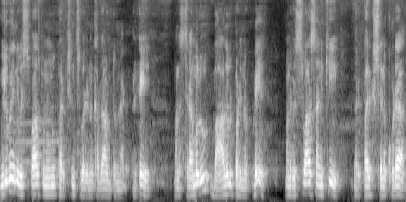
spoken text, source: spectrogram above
విలువైన విశ్వాసమును పరీక్షించబడిన కదా అంటున్నాడు. అంటే మన శ్రమలు బాధలు పడినప్పుడే మన విశ్వాసానికి మరి పరీక్షను కూడా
